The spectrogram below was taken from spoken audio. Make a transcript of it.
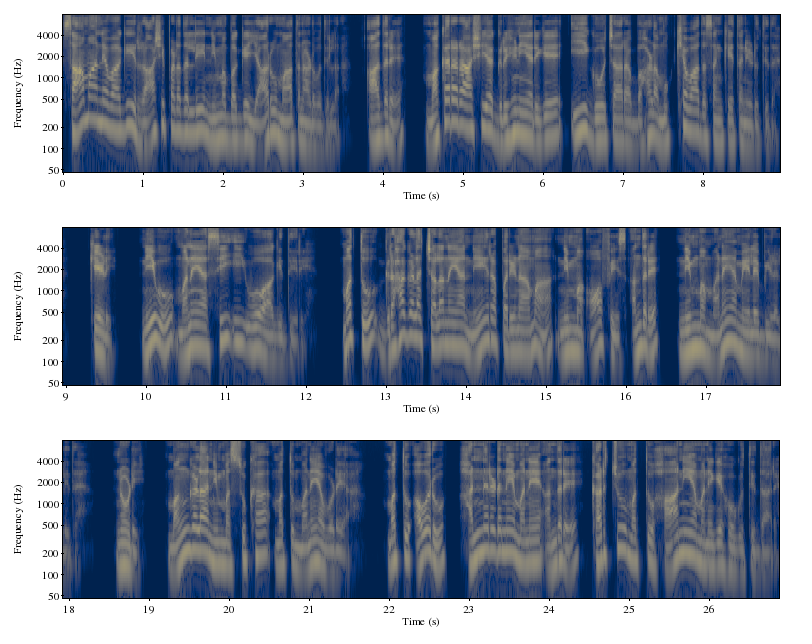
ಸಾಮಾನ್ಯವಾಗಿ ರಾಶಿಪಡದಲ್ಲಿ ನಿಮ್ಮ ಬಗ್ಗೆ ಯಾರೂ ಮಾತನಾಡುವುದಿಲ್ಲ. ಆದರೆ ಮಕರ ರಾಶಿಯ ಗೃಹಿಣಿಯರಿಗೆ ಈ ಗೋಚಾರ ಬಹಳ ಮುಖ್ಯವಾದ ಸಂಕೇತ ನೀಡುತ್ತಿದೆ. ಕೇಳಿ, ನೀವು ಮನೆಯ ಸಿಇಒ ಆಗಿದ್ದೀರಿ. ಮತ್ತು ಗ್ರಹಗಳ ಚಲನೆಯ ನೇರ ಪರಿಣಾಮ ನಿಮ್ಮ ಆಫೀಸ್, ಅಂದರೆ ನಿಮ್ಮ ಮನೆಯ ಮೇಲೆ ಬೀಳಲಿದೆ. ನೋಡಿ, ಮಂಗಳ ನಿಮ್ಮ ಸುಖ ಮತ್ತು ಮನೆಯ ಒಡೆಯ. ಮತ್ತು ಅವರು ಹನ್ನೆರಡನೇ ಮನೆ, ಅಂದರೆ ಖರ್ಚು ಮತ್ತು ಹಾನಿಯ ಮನೆಗೆ ಹೋಗುತ್ತಿದ್ದಾರೆ.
